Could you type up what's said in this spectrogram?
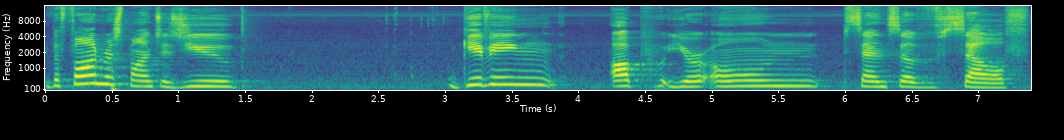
the fawn response is you giving up your own sense of self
